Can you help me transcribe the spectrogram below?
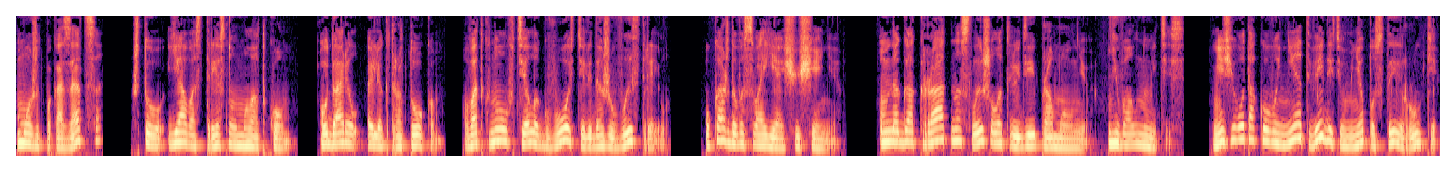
Может показаться, что я вас треснул молотком, ударил электротоком, воткнул в тело гвоздь или даже выстрелил. У каждого свои ощущения. Многократно слышал от людей про молнию. Не волнуйтесь. Ничего такого нет, видите, у меня пустые руки,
